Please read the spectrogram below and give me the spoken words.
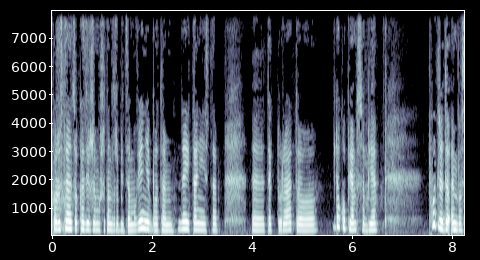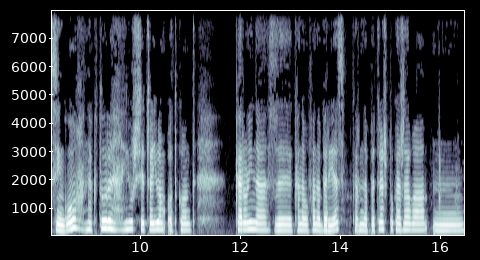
korzystając z okazji, że muszę tam zrobić zamówienie, bo tam najtaniej jest ta y, tektura, to dokupiłam sobie pudry do embossingu, na który już się czaiłam odkąd Karolina z kanału Fanaberies, Karolina Petrasz, pokazała mm,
